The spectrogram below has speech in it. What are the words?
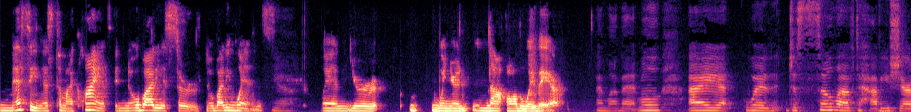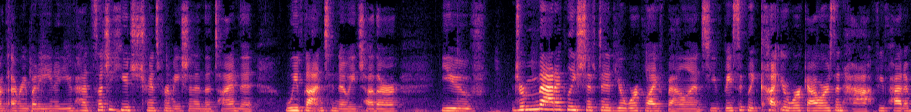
messiness to my clients and nobody is served. Nobody wins yeah. when you're when you're not all the way there. I love it. Well, I would just so love to have you share with everybody. You know, you've had such a huge transformation in the time that we've gotten to know each other. You've dramatically shifted your work life balance. You've basically cut your work hours in half. You've had a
